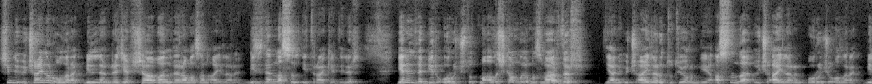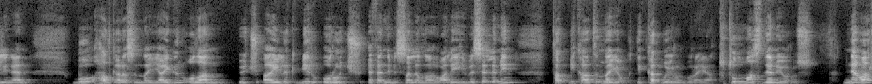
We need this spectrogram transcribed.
Şimdi üç aylar olarak bilinen Recep, Şaban ve Ramazan ayları bizde nasıl idrak edilir? Genelde bir oruç tutma alışkanlığımız vardır yani 3 ayları tutuyorum diye aslında 3 ayların orucu olarak bilinen bu halk arasında yaygın olan 3 aylık bir oruç Efendimiz sallallahu aleyhi ve sellemin tatbikatında yok. Dikkat buyurun buraya. Tutulmaz demiyoruz. Ne var?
